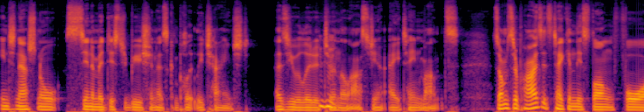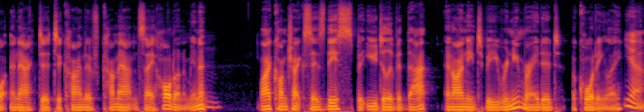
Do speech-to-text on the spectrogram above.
international cinema distribution has completely changed, as you alluded to mm-hmm. in the last you know, 18 months. So I'm surprised it's taken this long for an actor to kind of come out and say, hold on a minute, mm. my contract says this, but you delivered that, and I need to be remunerated accordingly. Yeah.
